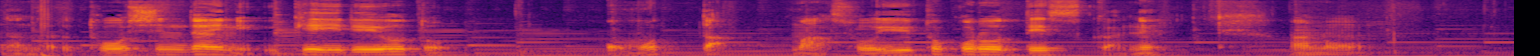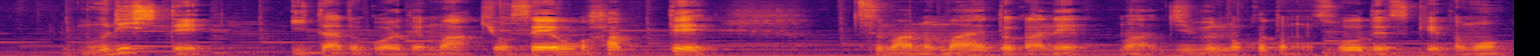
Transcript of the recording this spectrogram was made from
なんだろう等身大に受け入れようと思った。まあそういうところですかね。あの無理していたところでまあ虚勢を張って妻の前とかね、まあ、自分のこともそうですけども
